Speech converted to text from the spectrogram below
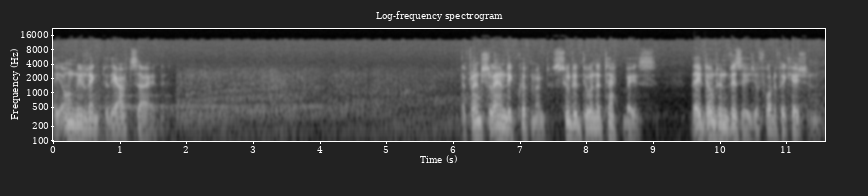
the only link to the outside. The French land equipment suited to an attack base. They don't envisage a fortification.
